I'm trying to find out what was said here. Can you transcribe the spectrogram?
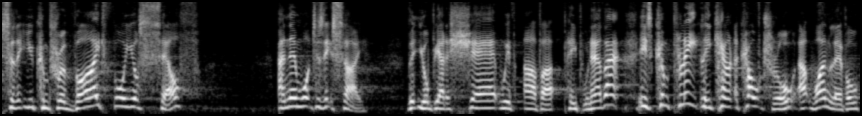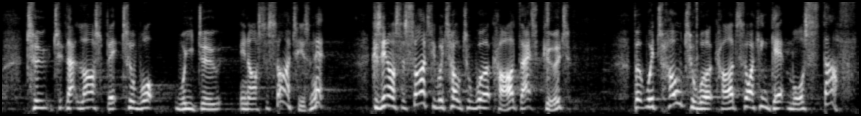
so that you can provide for yourself. And then what does it say? That you'll be able to share with other people. Now, that is completely countercultural at one level to, to that last bit to what we do in our society, isn't it? Because in our society, we're told to work hard, that's good, but we're told to work hard so I can get more stuff.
